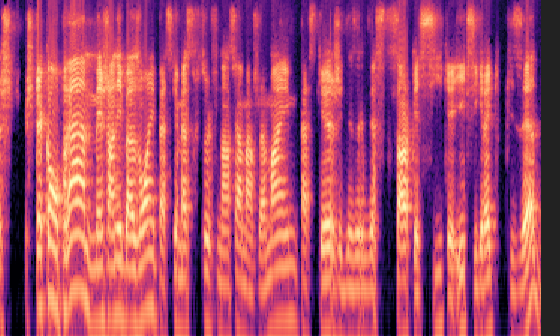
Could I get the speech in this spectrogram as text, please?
je, je te comprends, mais j'en ai besoin parce que ma structure financière marche de même, parce que j'ai des investisseurs que si, que X, Y, puis Z,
